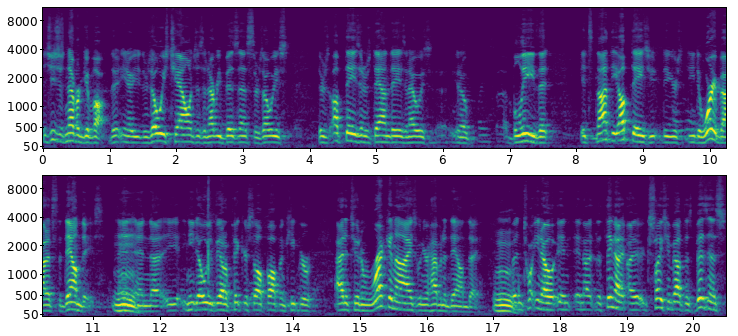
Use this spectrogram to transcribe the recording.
is you just never give up. There, you know, there's always challenges in every business. There's always, there's up days and there's down days. And I always, you know, believe that it's not the up days you, you need to worry about, it's the down days. Mm. And, and uh, you need to always be able to pick yourself up and keep your attitude and recognize when you're having a down day. Mm. But, in tw- you know, and, and uh, the thing I, I excites me about this business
